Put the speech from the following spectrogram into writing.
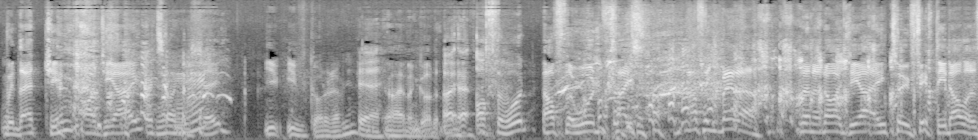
with that, Jim, IGA. It's on your sheet. You, you've got it, haven't you? Yeah. I haven't got it there. Uh, off the wood? Off the wood tastes nothing better than an IGA, $250.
